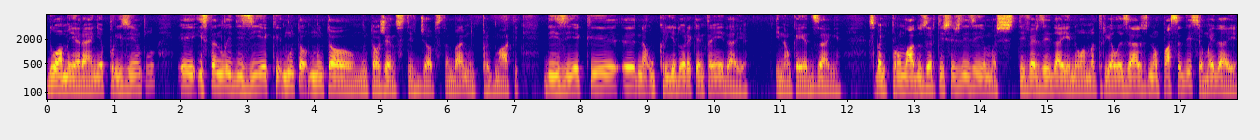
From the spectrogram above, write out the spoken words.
do Homem-Aranha, por exemplo, e Stanley dizia que, muito, muito, muito ao género Steve Jobs também, muito pragmático, dizia que eh, não, o criador é quem tem a ideia e não quem a desenha. Se bem que, por um lado, os artistas diziam, mas se tiveres a ideia e não a materializares, não passa disso, é uma ideia.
